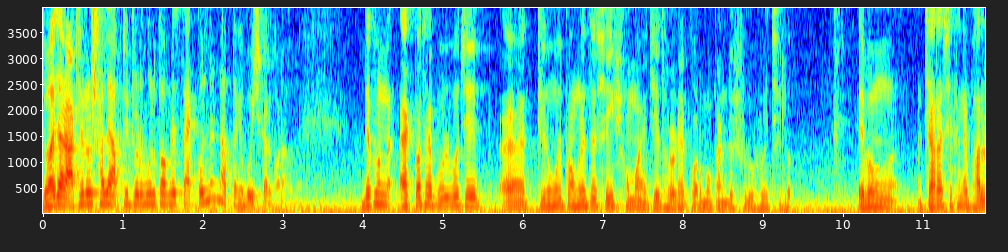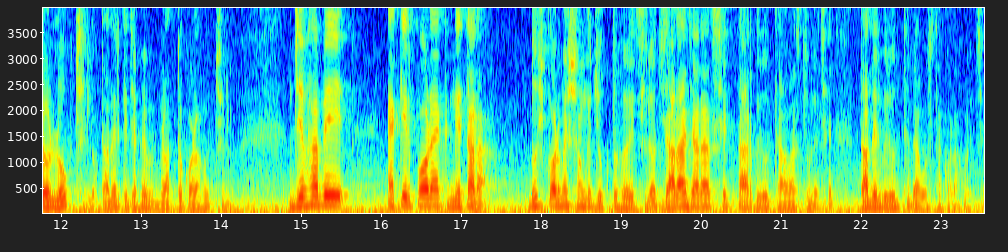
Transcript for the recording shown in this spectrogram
দু সালে আপনি তৃণমূল কংগ্রেস ত্যাগ করলেন না, আপনাকে বহিষ্কার করা হলো? দেখুন, এক কথায় বলব যে তৃণমূল কংগ্রেসের সেই সময় যে ধরনের কর্মকাণ্ড শুরু হয়েছিল এবং যারা সেখানে ভালো লোক ছিল, তাদেরকে যেভাবে ব্রাত্য করা হচ্ছিল, যেভাবে একের পর এক নেতারা দুষ্কর্মের সঙ্গে যুক্ত হয়েছিল, যারা যারা সে, তার বিরুদ্ধে আওয়াজ তুলেছে, তাদের বিরুদ্ধে ব্যবস্থা করা হয়েছে।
